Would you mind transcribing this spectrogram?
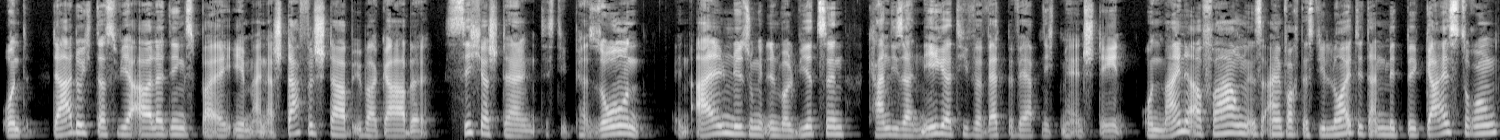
Und dadurch, dass wir allerdings bei eben einer Staffelstabübergabe sicherstellen, dass die Person in allen Lösungen involviert sind, kann dieser negative Wettbewerb nicht mehr entstehen. Und meine Erfahrung ist einfach, dass die Leute dann mit Begeisterung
